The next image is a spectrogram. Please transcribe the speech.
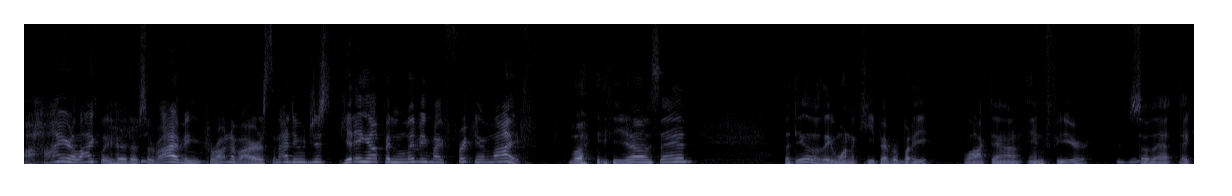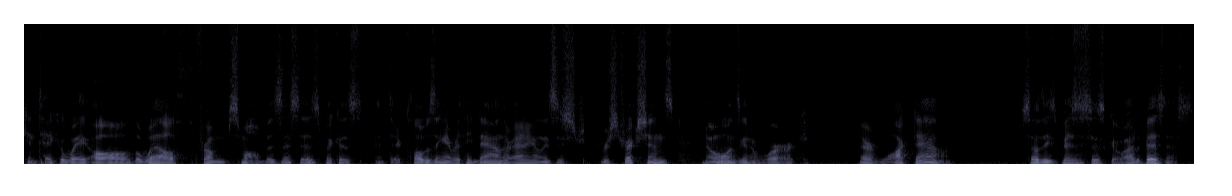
a higher likelihood of surviving coronavirus than I do just getting up and living my freaking life. Like, you know what I'm saying? The deal is they want to keep everybody locked down in fear mm-hmm. so that they can take away all the wealth from small businesses because if they're closing everything down, they're adding all these restri- restrictions, no one's going to work. They're locked down. So these businesses go out of business.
